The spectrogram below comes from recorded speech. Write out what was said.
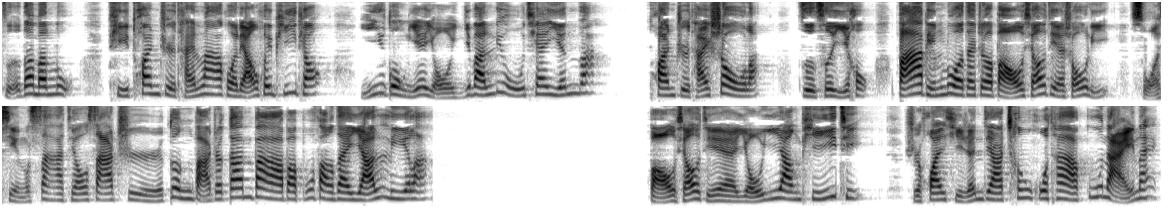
子的门路，替湍志台拉过两回皮条，一共也有一万六千银子。湍志台瘦了。自此以后，把柄落在这宝小姐手里，索性撒娇撒痴，更把这干爸爸不放在眼里了。宝小姐有一样脾气，是欢喜人家称呼她姑奶奶，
